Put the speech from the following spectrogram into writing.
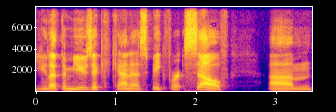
you let the music kind of speak for itself. Um,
